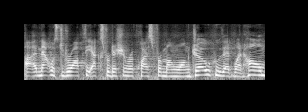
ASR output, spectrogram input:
uh, and that was to drop the extradition request for Meng Wanzhou, who then went home.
